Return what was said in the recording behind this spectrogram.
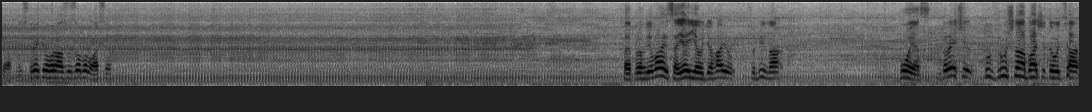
Так, ну з третього разу завелася. Хай прогрівається, я її одягаю собі на пояс. До речі, тут зручна, бачите, оця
